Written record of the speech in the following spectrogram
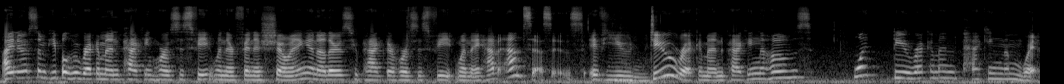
I know some people who recommend packing horses' feet when they're finished showing, and others who pack their horses' feet when they have abscesses. If you mm. do recommend packing the hooves, what do you recommend packing them with?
